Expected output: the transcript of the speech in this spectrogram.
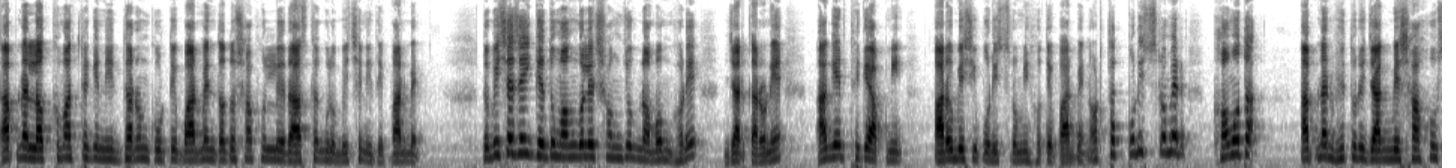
আপনার লক্ষ্যমাত্রাকে নির্ধারণ করতে পারবেন, তত সাফল্যের রাস্তাগুলো বেছে নিতে পারবেন। তো বিশেষ এই কেতু মঙ্গলের সংযোগ নবম ঘরে, যার কারণে আগের থেকে আপনি আরও বেশি পরিশ্রমী হতে পারবেন। অর্থাৎ পরিশ্রমের ক্ষমতা আপনার ভেতরে জাগবে সাহস,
